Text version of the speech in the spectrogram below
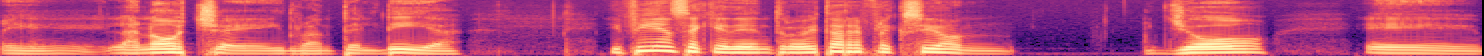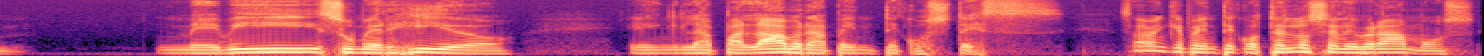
eh, la noche y durante el día. Y fíjense que dentro de esta reflexión yo eh, me vi sumergido en la palabra Pentecostés. Saben que Pentecostés lo celebramos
